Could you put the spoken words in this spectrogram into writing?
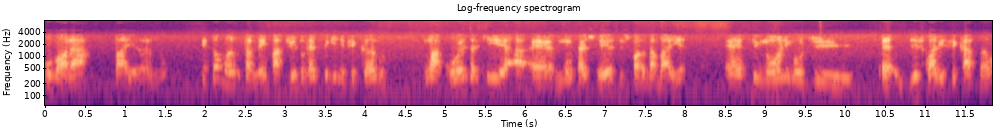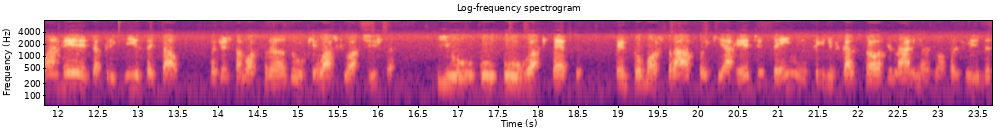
o morar baiano e tomando também partido, ressignificando uma coisa que é, muitas vezes fora da Bahia é sinônimo de é, desqualificação. A rede, a preguiça e tal. Então, a gente está mostrando o que eu acho que o artista e o, o, o arquiteto tentou mostrar foi que a rede tem um significado extraordinário nas nossas vidas.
